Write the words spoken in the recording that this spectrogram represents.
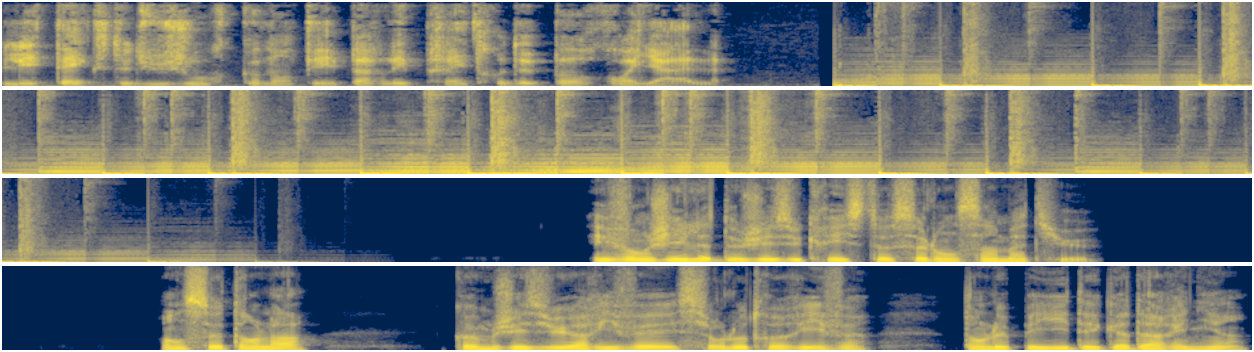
Les textes du jour commentés par les prêtres de Port-Royal. Évangile de Jésus-Christ selon Saint Matthieu. En ce temps-là, comme Jésus arrivait sur l'autre rive, dans le pays des Gadaréniens,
